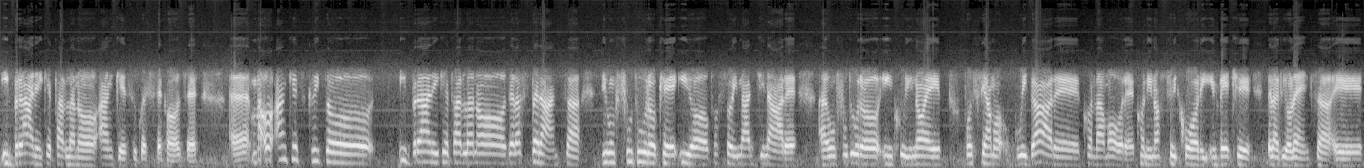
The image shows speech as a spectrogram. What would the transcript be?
i brani che parlano anche su queste cose, uh, ma ho anche scritto i brani che parlano della speranza di un futuro che io posso immaginare, uh, un futuro in cui noi possiamo guidare con l'amore, con i nostri cuori invece della violenza e,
